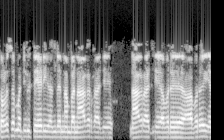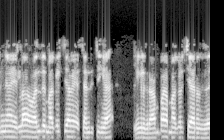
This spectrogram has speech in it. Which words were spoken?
துளசமட்டியில் தேடி வந்த நம்ம நாகராஜ் நாகராஜ் அவரு அவரு என்ன எல்லாம் வந்து மகிழ்ச்சியாக சந்திச்சீங்க. எங்களுக்கு ரொம்ப மகிழ்ச்சியா இருந்தது.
